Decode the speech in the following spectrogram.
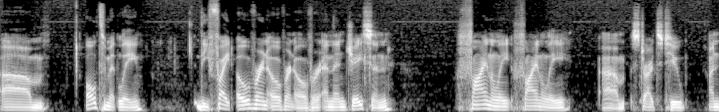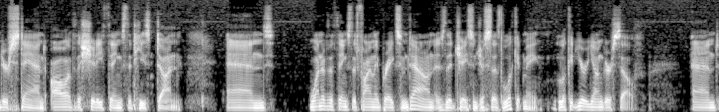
um, ultimately, the fight over and over and over, and then Jason finally, finally um, starts to understand all of the shitty things that he's done. And one of the things that finally breaks him down is that Jason just says, Look at me, look at your younger self. And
